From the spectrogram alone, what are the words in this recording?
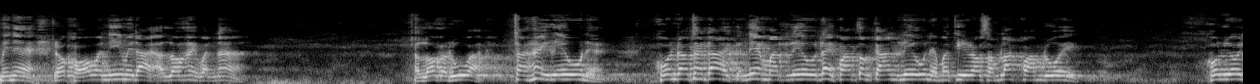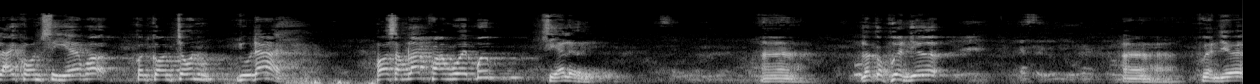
ไม่แน่ เราขอวันนี้ไม่ได้อัลลอฮ์ให้วันหน้าอัลลอฮ์ก็รู้ว่า ถ้าให้เร็วเนี่ย คนเราถ้าได้เนี่ยมัดเร็วได้ความต้องการเร็วเนี่ยบางทีเราสำลักความรวย คนรวยหลายคนเสีย เพราะคนก่อนจนอยู่ได้ พอสำลักความรวยปุ๊บเสียเลยอ่าแล้วก็เพื่อนเยอะ อ่าเพื่อนเยอะ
